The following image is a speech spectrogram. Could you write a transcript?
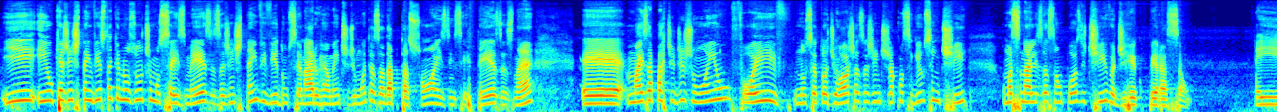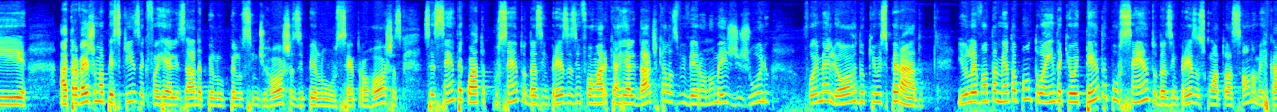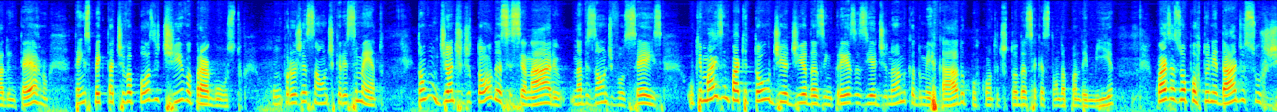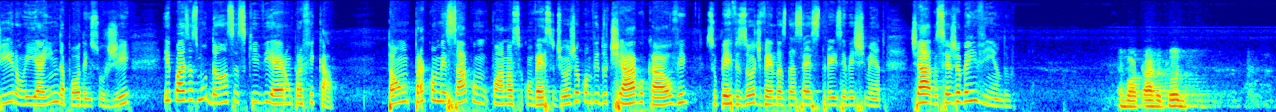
E, e, o que a gente tem visto é que nos últimos seis meses a gente tem vivido um cenário realmente de muitas adaptações, incertezas, né? É, mas a partir de junho foi no setor de rochas a gente já conseguiu sentir uma sinalização positiva de recuperação. E através de uma pesquisa que foi realizada pelo pelo Cindy Rochas e pelo Centro Rochas, 64% das empresas informaram que a realidade que elas viveram no mês de julho foi melhor do que o esperado. E o levantamento apontou ainda que 80% das empresas com atuação no mercado interno têm expectativa positiva para agosto, com projeção de crescimento. Então, diante de todo esse cenário, na visão de vocês, o que mais impactou o dia a dia das empresas e a dinâmica do mercado, por conta de toda essa questão da pandemia? Quais as oportunidades surgiram e ainda podem surgir? E quais as mudanças que vieram para ficar? Então, para começar com, com, a nossa conversa de hoje, eu convido o Tiago Calvi, supervisor de vendas da CS3 Revestimento. Tiago, seja bem-vindo. Boa tarde a todos.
